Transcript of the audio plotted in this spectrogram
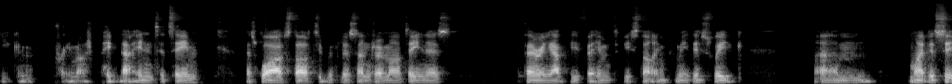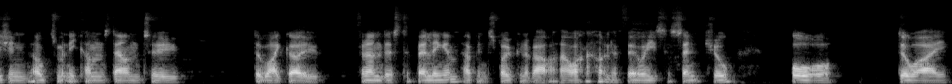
you can pretty much pick that Inter team. That's why I started with Lisandro Martinez. Very happy for him to be starting for me this week. Um, my decision ultimately comes down to do I go Fernandez to Bellingham, having spoken about how I kind of feel he's essential, or do I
